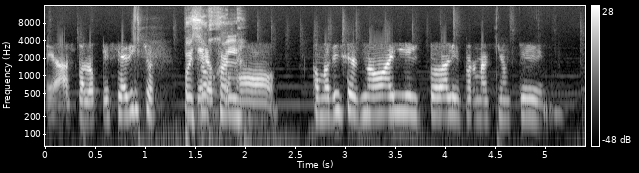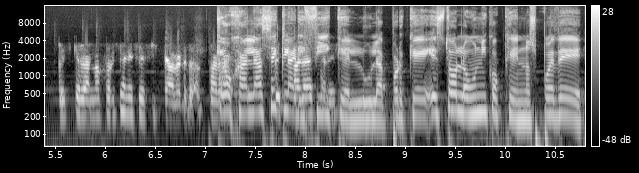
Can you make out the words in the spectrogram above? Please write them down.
eh, hasta lo que se ha dicho. Pues ojalá. Como, como dices, no hay toda la información que, pues que a lo mejor se necesita, ¿verdad? que ojalá se pues, clarifique, Lula, porque esto lo único que nos puede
